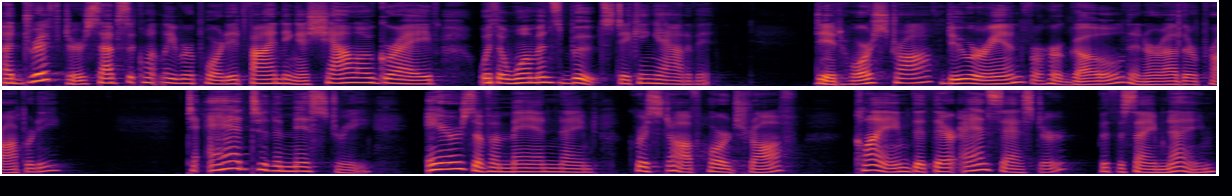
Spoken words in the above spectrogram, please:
A drifter subsequently reported finding a shallow grave with a woman's boot sticking out of it. Did Horsetrough do her in for her gold and her other property? To add to the mystery, heirs of a man named Christoph Hordstroff claimed that their ancestor, with the same name,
